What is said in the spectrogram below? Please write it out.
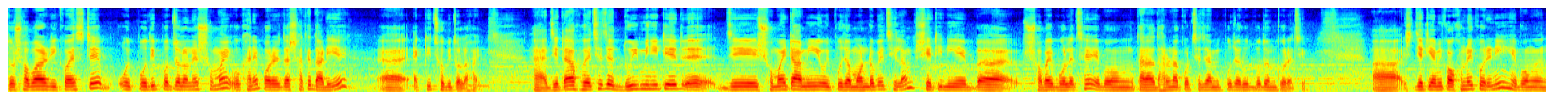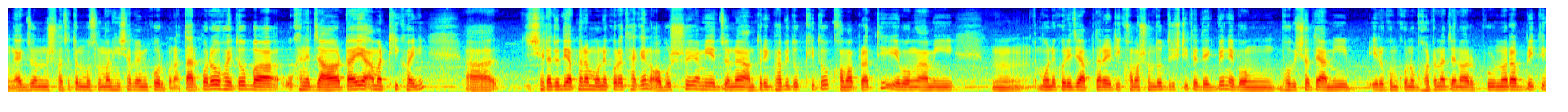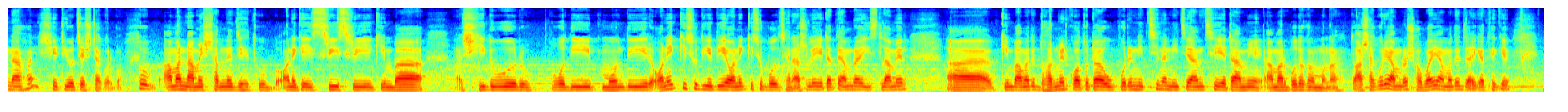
তো সবার রিকোয়েস্টে ওই প্রদীপ প্রজ্বলনের সময় ওখানে পরেশদার সাথে দাঁড়িয়ে একটি ছবি তোলা হয়। হ্যাঁ যেটা হয়েছে যে দুই মিনিটের যে সময়টা আমি ওই পূজা মণ্ডপে ছিলাম, সেটি নিয়ে সবাই বলেছে এবং তারা ধারণা করছে যে আমি পূজার উদ্বোধন করেছি। যেটি আমি কখনোই করিনি এবং একজন সচেতন মুসলমান হিসাবে আমি করব না। তারপরেও হয়তো বা ওখানে যাওয়াটাই আমার ঠিক হয়নি। সেটা যদি আপনারা মনে করে থাকেন, অবশ্যই আমি এর জন্য আন্তরিকভাবে দুঃখিত ক্ষমাপ্রার্থী এবং আমি মনে করি যে আপনারা এটি ক্ষমা সুন্দর দৃষ্টিতে দেখবেন এবং ভবিষ্যতে আমি এরকম কোনো ঘটনা যেন আর পুনরাবৃত্তি না হয়, সেটিও চেষ্টা করব। তো আমার নামের সামনে যেহেতু অনেকেই শ্রী শ্রী কিংবা সিঁদুর, প্রদীপ, মন্দির অনেক কিছু দিয়ে দিয়ে অনেক কিছু বলছেন। আসলে এটাতে আমরা ইসলামের কিংবা আমাদের ধর্মের কতটা উপরে নিচ্ছি না নিচে আনছি, এটা আমি, আমার বোধগম্য না। তো আশা করি আমরা সবাই আমাদের জায়গা থেকে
